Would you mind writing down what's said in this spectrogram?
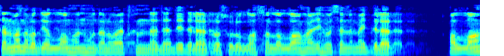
salmon roziyallohu anhudan rivoyat qilinadi dedilar rasululloh sollallohu alayhi vasallam aytdilar olloh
